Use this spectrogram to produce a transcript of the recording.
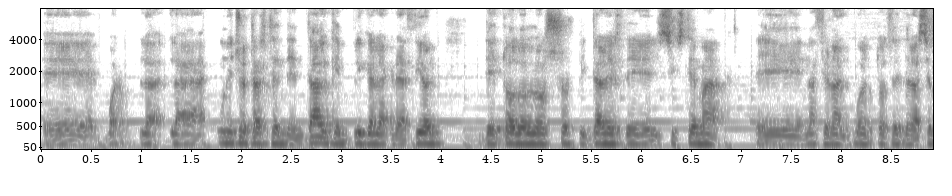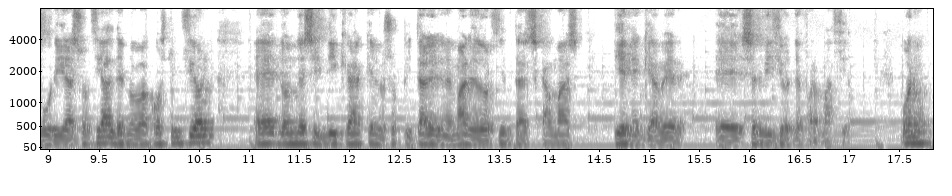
eh, bueno, un hecho trascendental que implica la creación de todos los hospitales del sistema eh, nacional, bueno, entonces de la seguridad social, de nueva construcción, eh, donde se indica que en los hospitales de más de 200 camas tiene que haber servicios de farmacia. Bueno,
